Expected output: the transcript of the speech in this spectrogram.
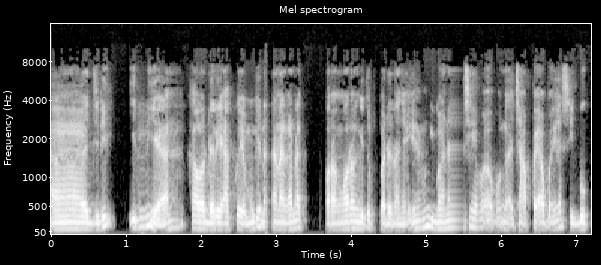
Uh, eh, jadi ini ya, kalau dari aku ya mungkin anak-anak orang-orang gitu pada nanya, ya emang gimana sih apa apa nggak capek apa ya sibuk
